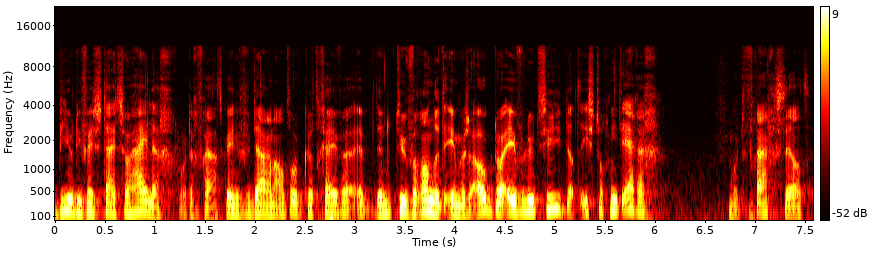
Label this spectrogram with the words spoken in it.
biodiversiteit zo heilig, wordt er gevraagd. Ik weet niet of u daar een antwoord kunt geven. Eh, de natuur verandert immers ook door evolutie. Dat is toch niet erg? Wordt de vraag gesteld.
